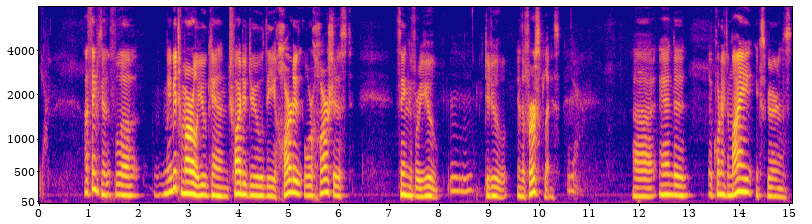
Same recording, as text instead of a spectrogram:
Yeah. I think that for maybe tomorrow you can try to do the hardest or harshest thing for you Mm-hmm. to do in the first place. Yeah. Uh, and uh, according to my experience,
